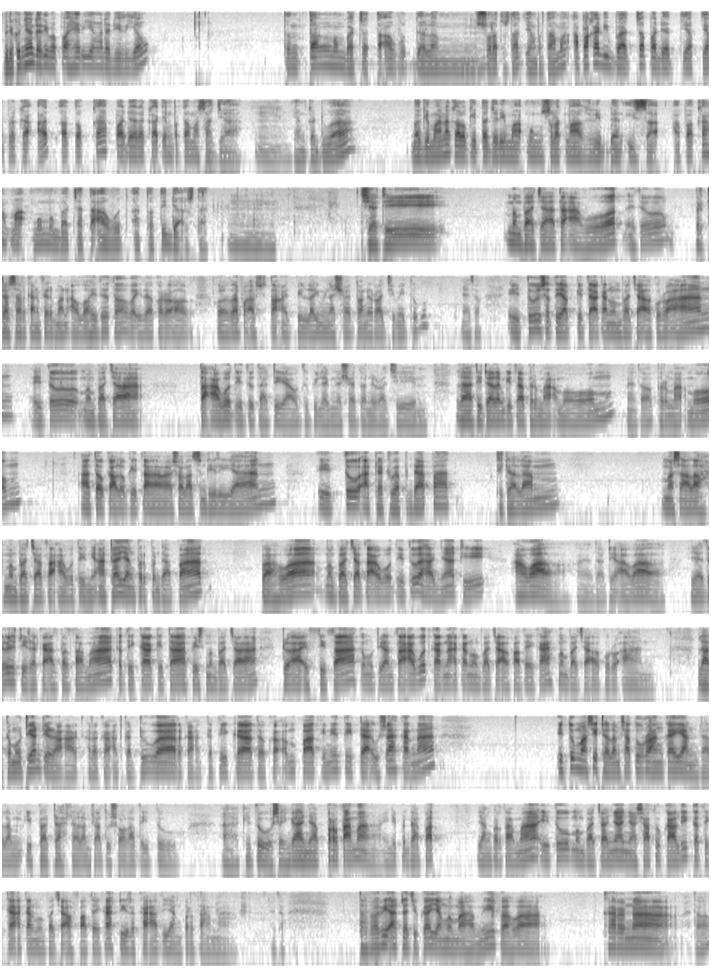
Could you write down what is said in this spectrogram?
berikutnya dari Bapak Heri yang ada di Riau tentang membaca ta'awud dalam hmm. sholat Ustadz yang pertama apakah dibaca pada tiap-tiap rakaat ataukah pada rakaat yang pertama saja hmm. yang kedua Bagaimana kalau kita jadi makmum sholat maghrib dan isya? Apakah makmum membaca ta'awud atau tidak Ustaz? Hmm. Jadi membaca ta'awud itu berdasarkan firman Allah itu tahu wa idza qara'a fa asta'id billahi minasyaitonir rajim itu itu. Itu setiap kita akan membaca Al-Qur'an itu membaca ta'awud itu tadi ya auzubillahi minasyaitonir rajim. Lah di dalam kita bermakmum, gitu, bermakmum atau kalau kita sholat sendirian itu ada dua pendapat di dalam masalah membaca ta'awud ini. Ada yang berpendapat bahwa membaca ta'awud itu hanya di awal, gitu, di awal, yaitu di rakaat pertama ketika kita habis membaca doa iftitah, kemudian ta'awud karena akan membaca Al-Fatihah, membaca Al-Quran. Lah kemudian di rakaat kedua, rakaat ketiga atau keempat ini tidak usah karena itu masih dalam satu rangkaian dalam ibadah dalam satu sholat itu. Nah, gitu sehingga hanya pertama ini pendapat yang pertama itu membacanya hanya satu kali ketika akan membaca Al-Fatihah di rakaat yang pertama. Gitu. Tetapi ada juga yang memahami bahwa karena itu,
